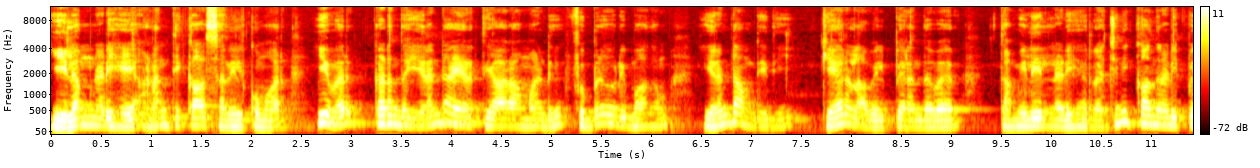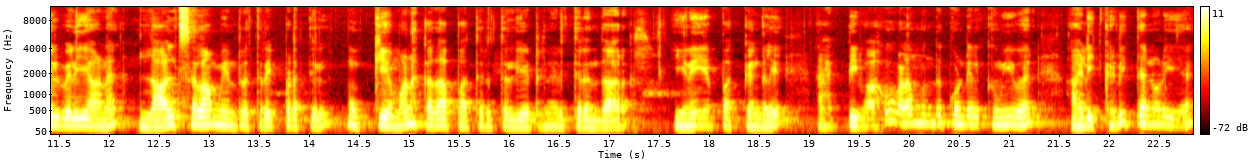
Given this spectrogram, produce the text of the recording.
இளம் நடிகை அனந்திகா சனில்குமார் இவர் கடந்த இரண்டாயிரத்தி ஆறாம் ஆண்டு பிப்ரவரி மாதம் இரண்டாம் தேதி கேரளாவில் பிறந்தவர். தமிழில் நடிகர் ரஜினிகாந்த் நடிப்பில் வெளியான லால் சலாம் என்ற திரைப்படத்தில் முக்கியமான கதாபாத்திரத்தில் ஏற்று நடித்திருந்தார். இணைய பக்கங்களில் ஆக்டிவாக வலம் வந்து கொண்டிருக்கும் இவர் அடிக்கடி தன்னுடைய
